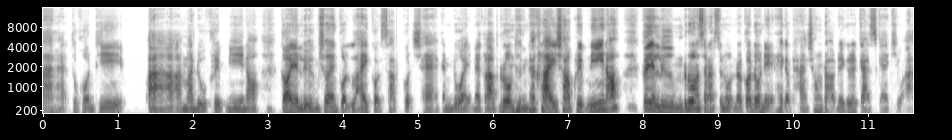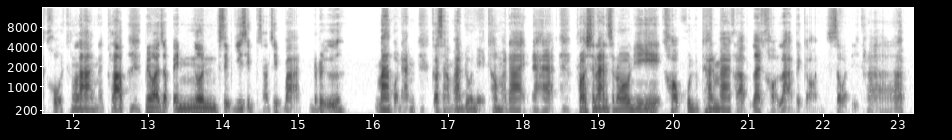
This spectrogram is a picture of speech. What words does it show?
มากครับทุกคนที่อ่ามาดูคลิปนี้เนาะก็อย่าลืมช่วยกดไลค์กดซับกดแชร์กันด้วยนะครับรวมถึงถ้าใครชอบคลิปนี้เนาะก็อย่าลืมร่วมสนับสนุนแล้วก็โดเนตให้กับทางช่องเราด้วยด้วยการสแกน QR Code ข้างล่างนะครับ ไม่ว่าจะเป็นเงิน 10 20 30 บาท หรือ มากกว่านั้นก็สามารถโดเนทเข้ามาได้นะฮะเพราะฉะนั้นสำหรับวันนี้ขอบคุณทุกท่านมากครับ และขอลาไปก่อน สวัสดีครับ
